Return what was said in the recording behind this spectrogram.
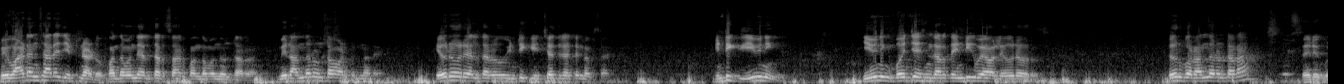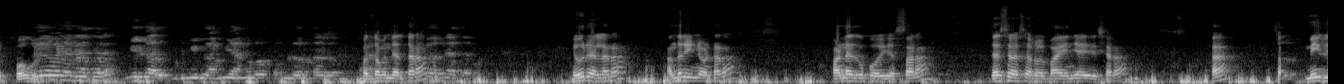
మీ వాడని సారే చెప్పినాడు. కొంతమంది వెళ్తారు సార్ కొంతమంది ఉంటారు. అని మీరు అందరూ ఉంటాం అంటున్నారే. ఎవరెవరు వెళ్తారు? ఇంటికి చేతులు ఎత్తండి ఒకసారి. ఇంటికి ఈవినింగ్ ఈవినింగ్ భోజనం చేసిన తర్వాత ఇంటికి పోయేవాళ్ళు ఎవరెవరు? ఎవరు పోరు? అందరు ఉంటారా? వెరీ గుడ్ కదా? కొంతమంది వెళ్తారా? ఎవరు వెళ్ళారా? అందరూ ఇన్ని ఉంటారా? పండగ పోయి వస్తారా? దసరా సెలవులు బాగా ఎంజాయ్ చేశారా? మీకు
